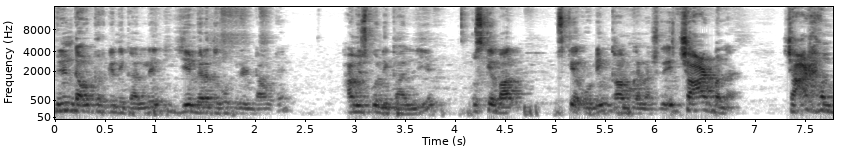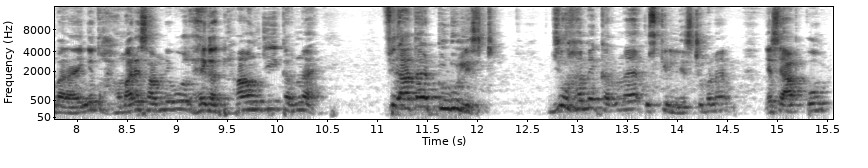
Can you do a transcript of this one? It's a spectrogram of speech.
प्रिंट आउट करके निकाल लें कि ये मेरा देखो प्रिंट आउट है, हम इसको निकाल लिए, उसके बाद उसके अकॉर्डिंग काम करना शुरू चार्ट बनाए। चार्ट हम बनाएँगे तो हमारे सामने वो रहेगा कि हाँ मुझे ये करना है। फिर आता है टू डू लिस्ट जो हमें करना है, उसकी लिस्ट बनाए। जैसे आपको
